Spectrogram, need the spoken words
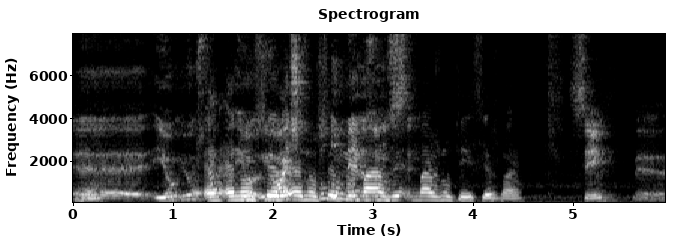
Eh, eu, eu, gostava- A, a não eu, ser, eu a acho não que pelo menos más, um más notícias, não é? Sim, eh,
